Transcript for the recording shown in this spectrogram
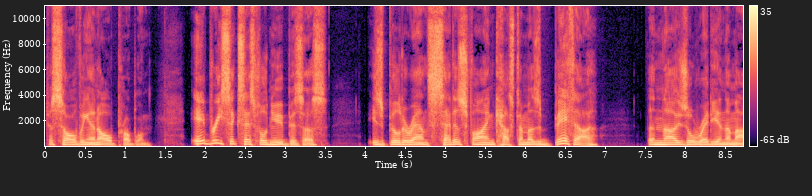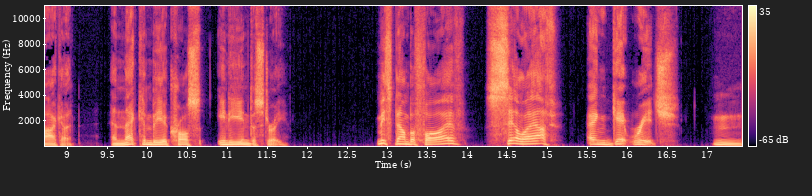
to solving an old problem. Every successful new business is built around satisfying customers better than those already in the market, and that can be across any industry. Myth number five sell out and get rich. Hmm,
